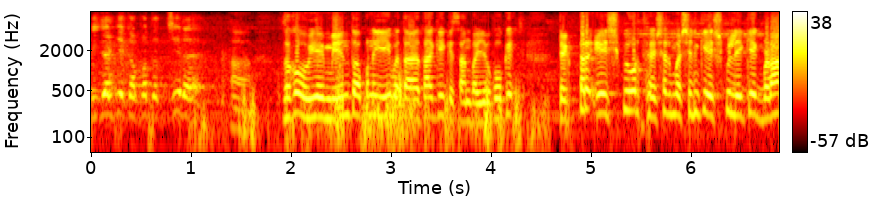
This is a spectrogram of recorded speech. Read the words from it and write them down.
डीजल की खपत अच्छी रहे। हाँ देखो ये मेन तो अपने यही बताया था कि किसान भाइयों को कि ट्रैक्टर एचपी और थ्रेशर मशीन की एचपी लेके एक बड़ा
